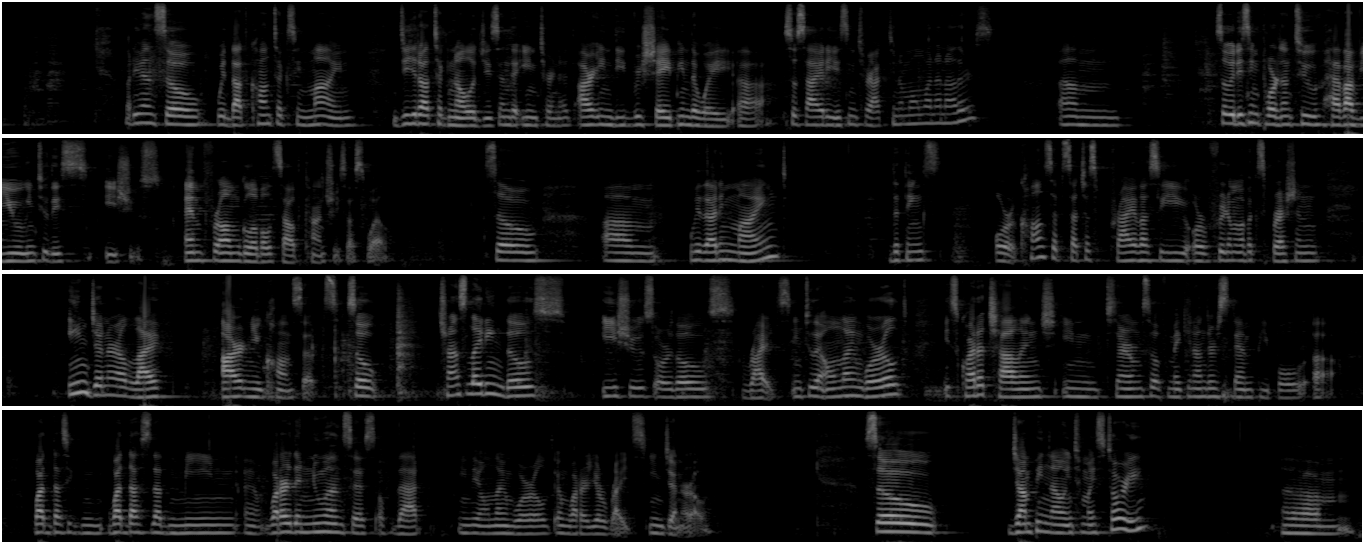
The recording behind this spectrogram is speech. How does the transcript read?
But even so, with that context in mind, digital technologies and the internet are indeed reshaping the way uh, society is interacting among one another. Um, so it is important to have a view into these issues and from global south countries as well. So um, with that in mind, the things or concepts such as privacy or freedom of expression in general life are new concepts. So translating those issues or those rights into the online world is quite a challenge in terms of making understand people uh, what does it what does that mean uh, what are the nuances of that in the online world and what are your rights in general. So jumping now into my story, um,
